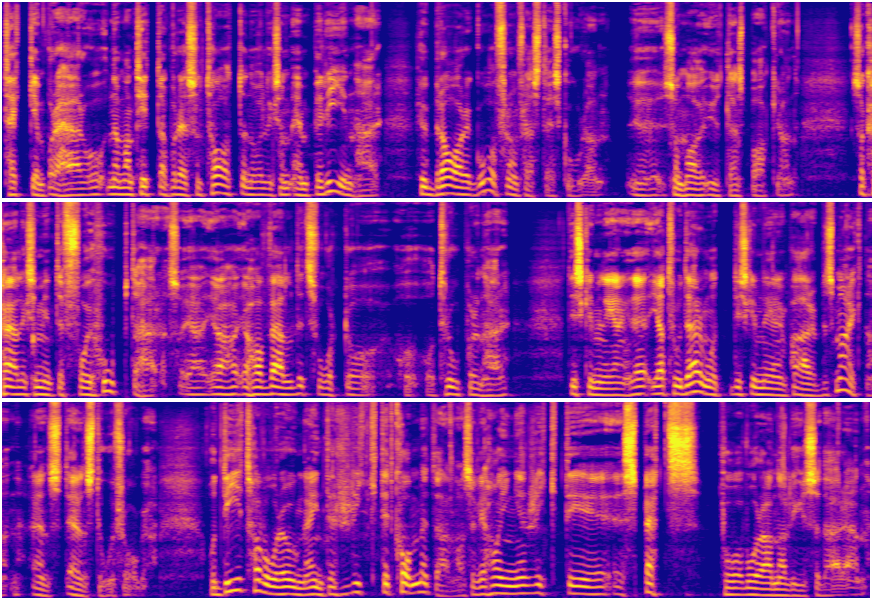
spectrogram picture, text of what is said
tecken på det här och när man tittar på resultaten och liksom empirin här, hur bra det går för de flesta i skolan eh, som har utländsk bakgrund, så kan jag liksom inte få ihop det här. Alltså jag, jag, jag har väldigt svårt att, att, att, tro på den här diskrimineringen. Jag tror däremot diskriminering på arbetsmarknaden är en, är en stor fråga. Och dit har våra unga inte riktigt kommit än. Alltså vi har ingen riktig eh, spets på våra analyser där än.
